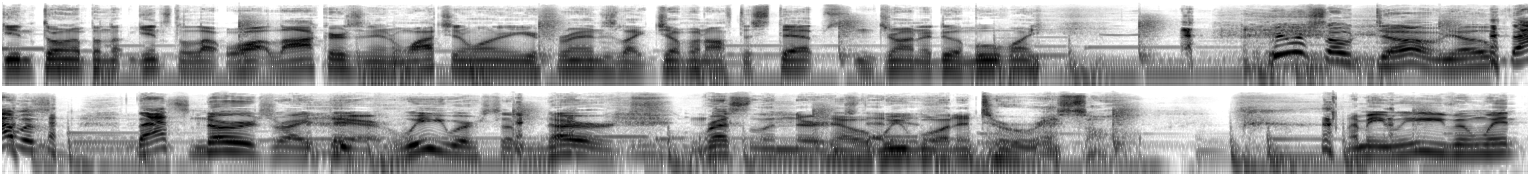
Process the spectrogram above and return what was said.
getting thrown up against the lo- lockers, and then watching one of your friends like jumping off the steps and trying to do a move on you. We were so dumb, yo. That was that's nerds right there. We were some nerds, wrestling nerds. No, we is. wanted to wrestle. I mean, we even went.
